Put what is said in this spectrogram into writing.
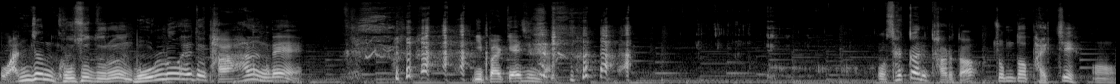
완전 고수들은 뭘로 해도 다 하는데 이빨 깨진다. 어 색깔이 다르다. 좀 더 밝지? 어.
